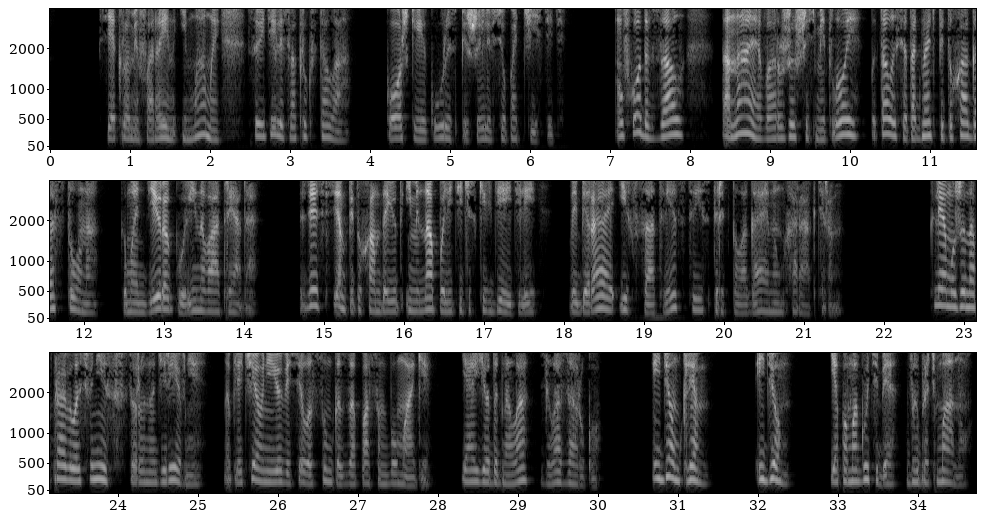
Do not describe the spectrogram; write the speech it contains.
Все, кроме Форейн и мамы, суетились вокруг стола. Кошки и куры спешили все подчистить. У входа в зал Таная, вооружившись метлой, пыталась отогнать петуха Гастона, командира куриного отряда. Здесь всем петухам дают имена политических деятелей, выбирая их в соответствии с предполагаемым характером. Клем уже направилась вниз, в сторону деревни. На плече у нее висела сумка с запасом бумаги. Я ее догнала, взяла за руку. Идем, Клем, идем. Я помогу тебе выбрать ману.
